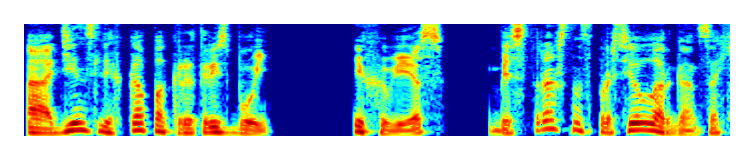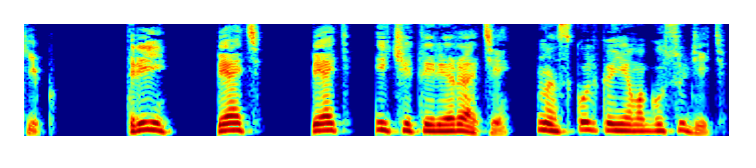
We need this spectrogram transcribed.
а один слегка покрыт резьбой. Их вес? Бесстрастно спросил Ларган Сахиб. Три, пять, пять и четыре рати, насколько я могу судить.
